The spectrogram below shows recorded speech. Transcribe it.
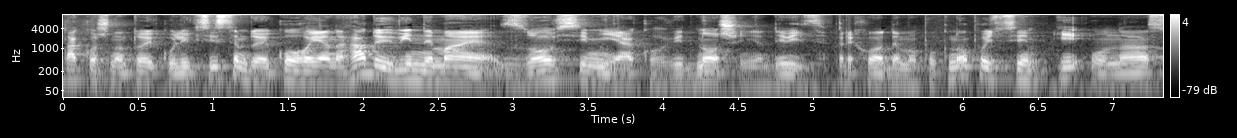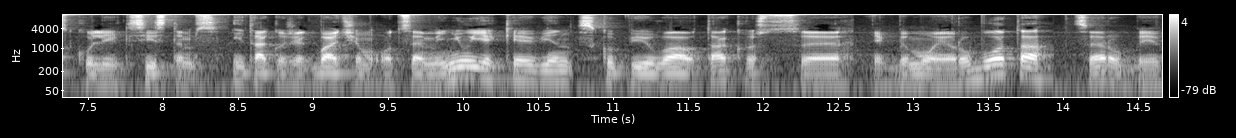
також на той Kulik System, до якого я нагадую, він не має зовсім ніякого відношення. Дивіться, переходимо по кнопочці, і у нас Kulik Systems. І також, як бачимо, оце меню, яке він скопіював, також це якби моя робота. Це робив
